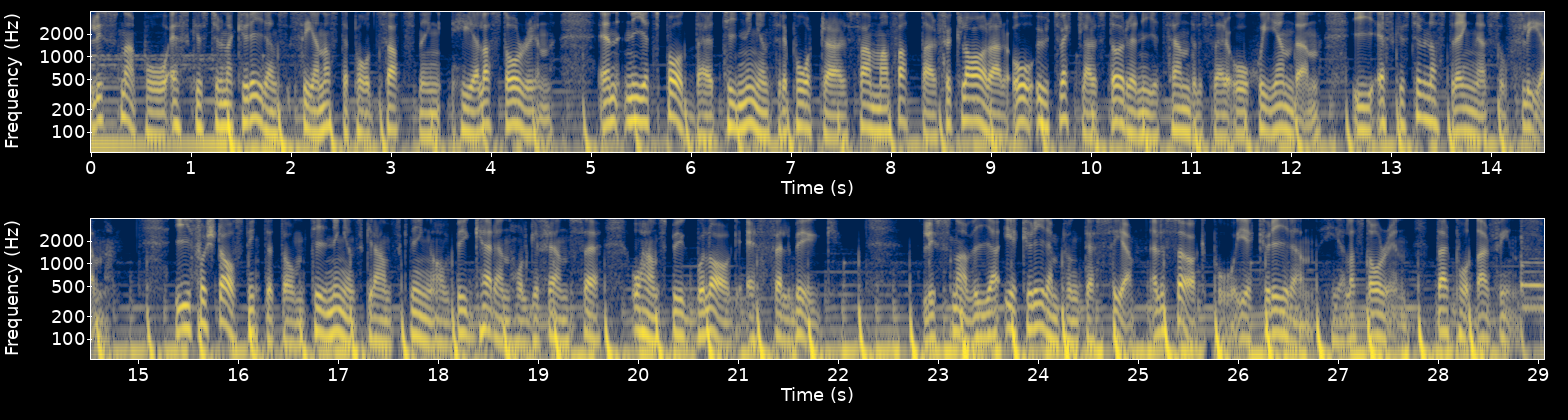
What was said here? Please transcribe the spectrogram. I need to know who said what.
Speaker 1: Lyssna på Eskilstuna-Kurirens senaste poddsatsning Hela storyn. En nyhetspodd där tidningens reportrar sammanfattar, förklarar och utvecklar större nyhetshändelser och skeenden i Eskilstuna, Strängnäs och Flen. I första avsnittet om tidningens granskning av byggherren Holger Frense och hans byggbolag FL Bygg. Lyssna via ekuriren.se eller sök på E-kuriren hela storyn där poddar finns.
